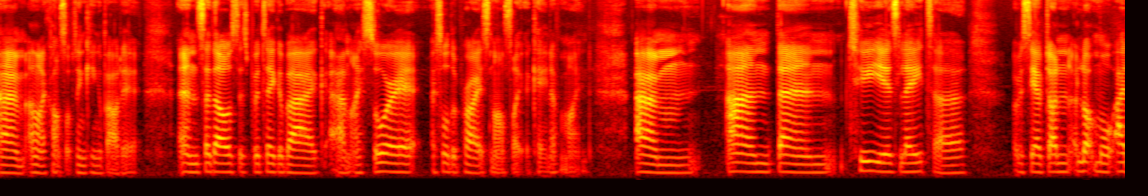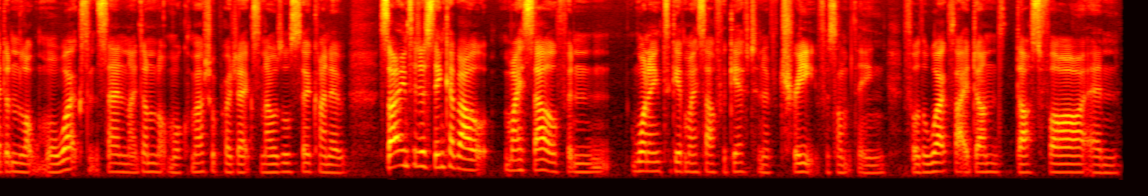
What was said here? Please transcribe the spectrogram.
Um, and I can't stop thinking about it. And so that was this Bottega bag, and I saw it, I saw the price, and I was like, okay, never mind. Um, and then two years later, obviously I've done a lot more, I've done a lot more work since then, and I've done a lot more commercial projects, and I was also kind of starting to just think about myself and wanting to give myself a gift and a treat for something, for the work that I'd done thus far, and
